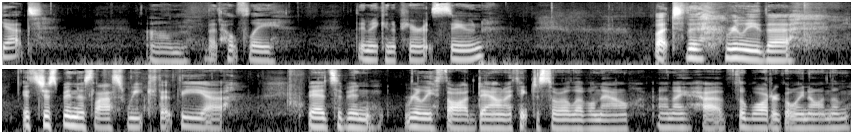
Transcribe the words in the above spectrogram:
yet, um, but hopefully they make an appearance soon. But the really the it's just been this last week that the uh, beds have been really thawed down. I think to soil level now, and I have the water going on them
